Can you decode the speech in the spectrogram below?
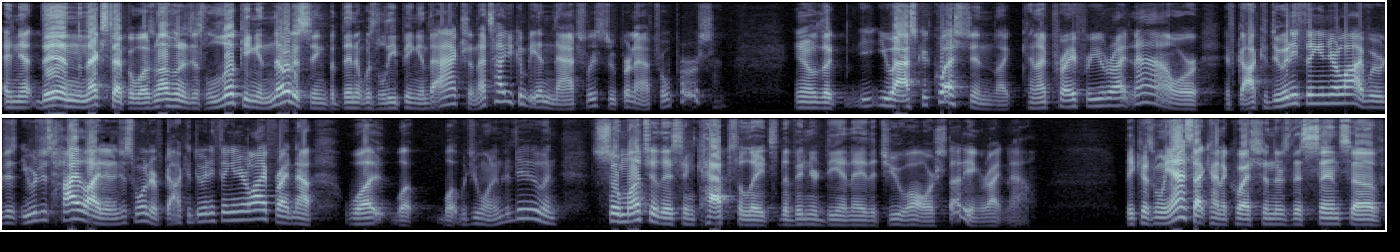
And yet, then the next step it was not only just looking and noticing, but then it was leaping into action. That's how you can be a naturally supernatural person. You know, the, you ask a question like, "Can I pray for you right now?" Or if God could do anything in your life, we were just you were just highlighted and just wonder if God could do anything in your life right now. What what what would you want Him to do? And so much of this encapsulates the vineyard DNA that you all are studying right now. Because when we ask that kind of question, there's this sense of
